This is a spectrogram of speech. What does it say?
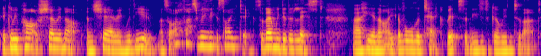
It can be part of showing up and sharing with you. And so, oh, that's really exciting. So then we did a list, uh, he and I, of all the tech bits that needed to go into that.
